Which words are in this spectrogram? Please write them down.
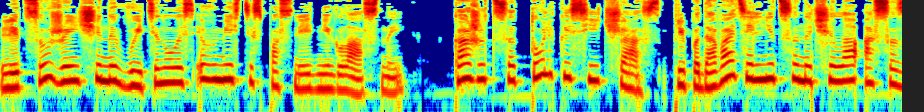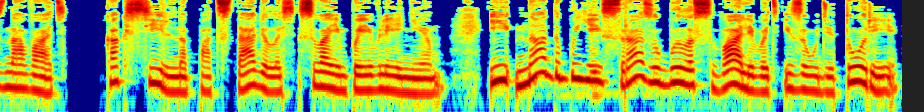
Лицо женщины вытянулось вместе с последней гласной. Кажется, только сейчас преподавательница начала осознавать, как сильно подставилась своим появлением, и надо бы ей сразу было сваливать из аудитории,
